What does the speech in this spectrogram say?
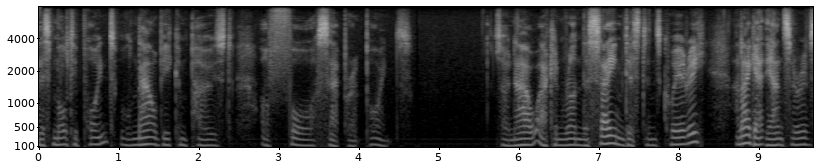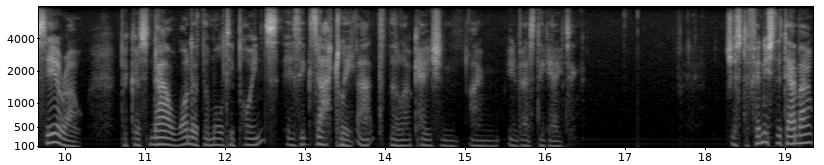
This multi-point will now be composed of four separate points. So now I can run the same distance query and I get the answer of 0 because now one of the multi-points is exactly at the location I'm investigating. Just to finish the demo,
